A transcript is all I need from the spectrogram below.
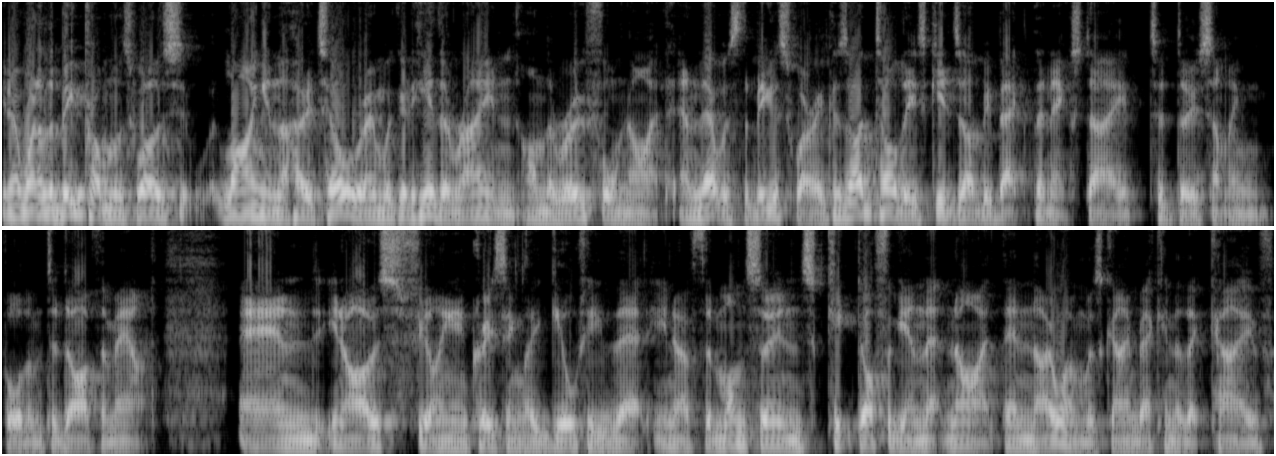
you know, one of the big problems was lying in the hotel room. We could hear the rain on the roof all night, and that was the biggest worry because I'd told these kids I'd be back the next day to do something for them to dive them out. And, you know, I was feeling increasingly guilty that, you know, if the monsoons kicked off again that night, then no one was going back into that cave.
